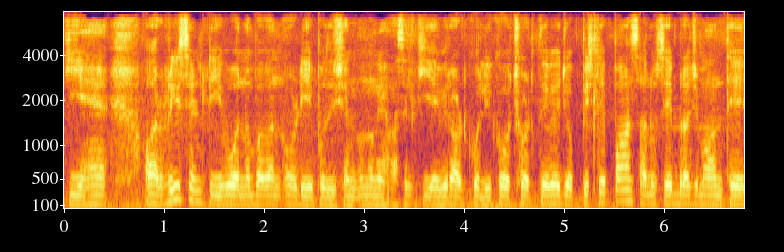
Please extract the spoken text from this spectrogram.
کیے ہیں اور ریسنٹلی وہ number one O D I position انہوں نے حاصل کی ہے وراٹ کوہلی کو چھوڑتے ہوئے جو پچھلے پانچ سالوں سے برجمان تھے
